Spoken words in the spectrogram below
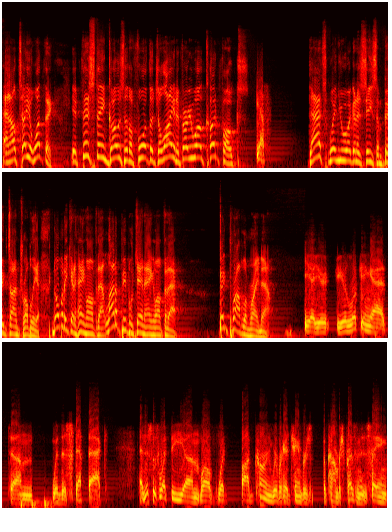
And I'll tell you one thing if this thing goes to the 4th of July, and it very well could, folks. Yes. That's when you are going to see some big time trouble here. Nobody can hang on for that. A lot of people can't hang on for that. Big problem right now. Yeah, you're you're looking at um, with the step back, and this is what the um, well, what Bob Kern, Riverhead Chambers of Commerce president, is saying.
